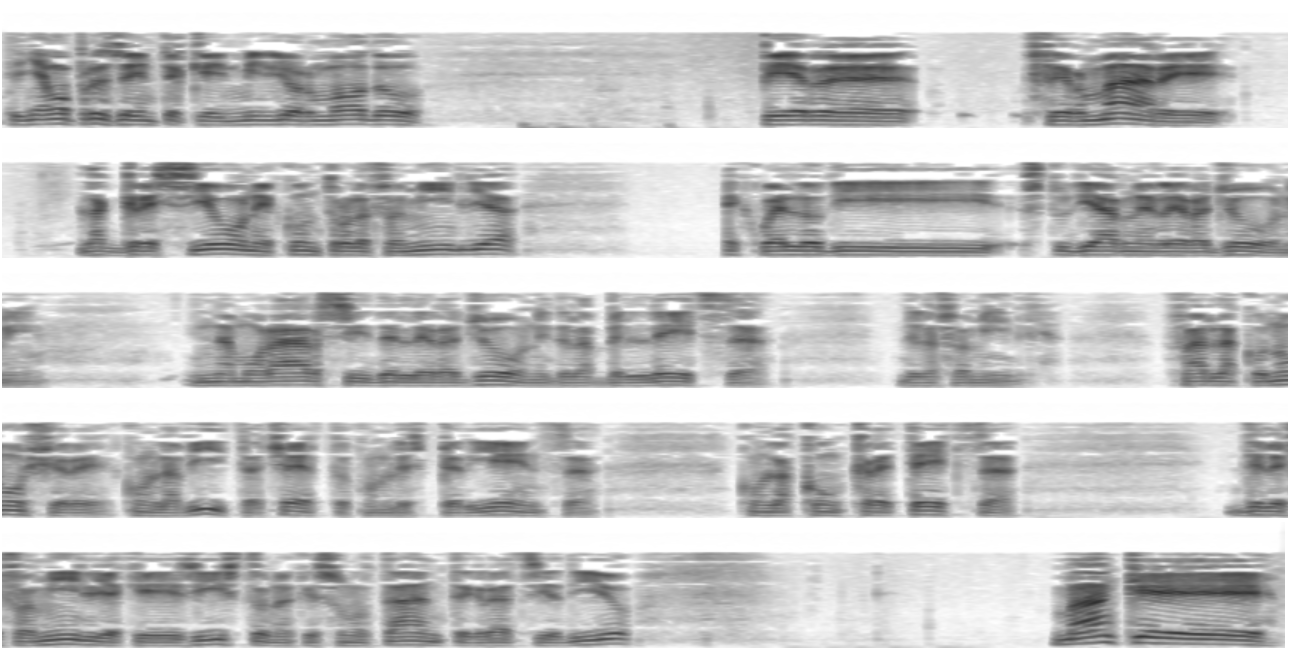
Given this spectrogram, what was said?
teniamo presente che il miglior modo per eh, fermare l'aggressione contro la famiglia è quello di studiarne le ragioni, innamorarsi delle ragioni, della bellezza della famiglia, farla conoscere con la vita, certo, con l'esperienza, con la concretezza delle famiglie che esistono e che sono tante, grazie a Dio, ma anche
